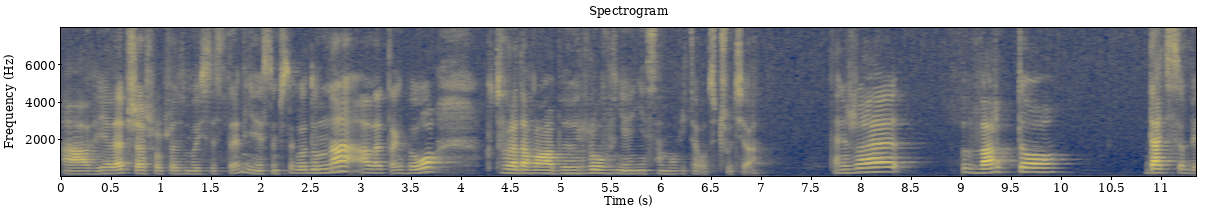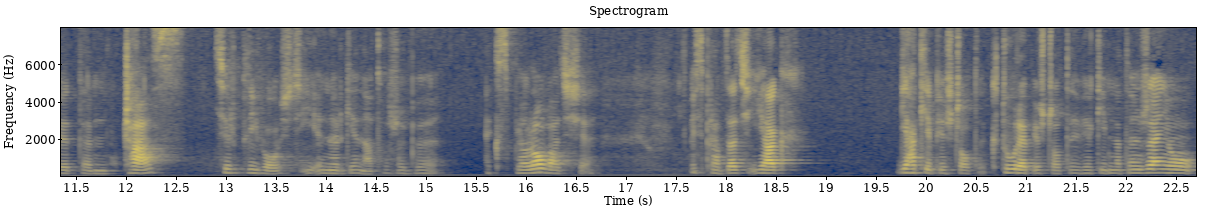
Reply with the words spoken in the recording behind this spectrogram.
a wiele przeszło przez mój system, nie jestem z tego dumna, ale tak było, która dawałaby równie niesamowite odczucia. Także warto dać sobie ten czas, cierpliwość i energię na to, żeby eksplorować się i sprawdzać, jak, jakie pieszczoty, które pieszczoty, w jakim natężeniu,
